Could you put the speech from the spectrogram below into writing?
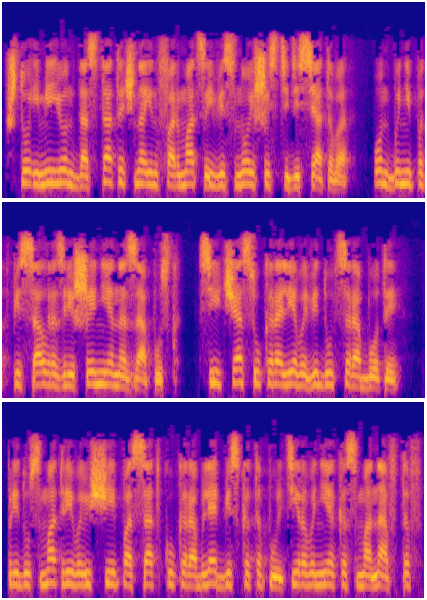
что имея он достаточно информации весной 60-го, он бы не подписал разрешение на запуск. Сейчас у королевы ведутся работы, предусматривающие посадку корабля без катапультирования космонавтов,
